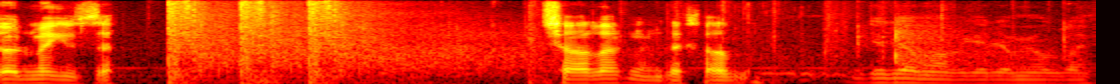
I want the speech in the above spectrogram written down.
ölmek üzere. Çağlar nerede kaldı? Geliyorum abi geliyorum yoldayım.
